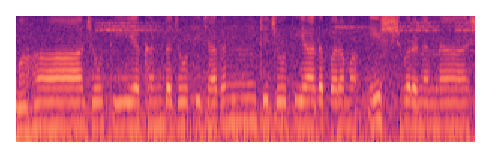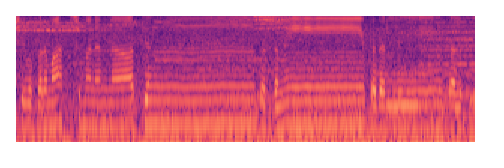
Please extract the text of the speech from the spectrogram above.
ಮಹಾಜ್ಯೋತಿ ಅಖಂಡ ಜ್ಯೋತಿ ಜಾಗಂತಿ ಜ್ಯೋತಿಯಾದ ಪರಮ ಈಶ್ವರನನ್ನ ಶಿವ ಪರಮಾತ್ಮನನ್ನ ಅತ್ಯಂತ ಸಮೀಪದಲ್ಲಿ ತಲುಪಿ.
